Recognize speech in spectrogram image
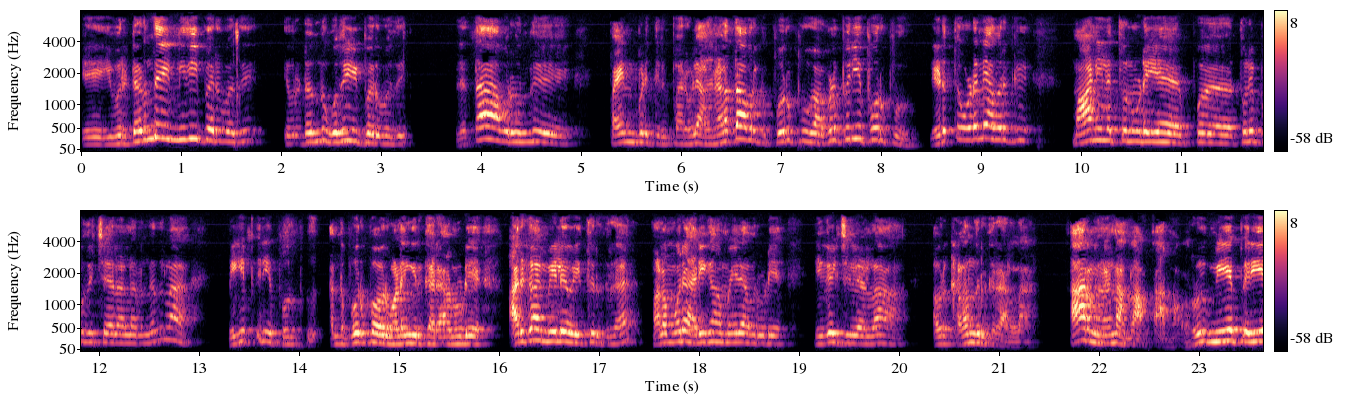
இவர்கிட்ட இருந்து நிதி பெறுவது இவர்கிட்ட இருந்து உதவி பெறுவது இதைத்தான் அவர் வந்து பயன்படுத்தியிருப்பார் அதனால தான் அவருக்கு பொறுப்பு. அவ்வளவு பெரிய பொறுப்பு. எடுத்த உடனே அவருக்கு மாநிலத்தினுடைய துணை பொதுச் செயலாளருங்கிறதுலாம் மிகப்பெரிய பொறுப்பு. அந்த பொறுப்பை அவர் வழங்கியிருக்காரு. அவருடைய அருகாமையிலே வைத்திருக்கிறார். பல முறை அருகாமையில அவருடைய நிகழ்ச்சிகள் எல்லாம் அவர் கலந்திருக்கிறார்ல. காரணம் என்ன காரணம். ஒரு மிகப்பெரிய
